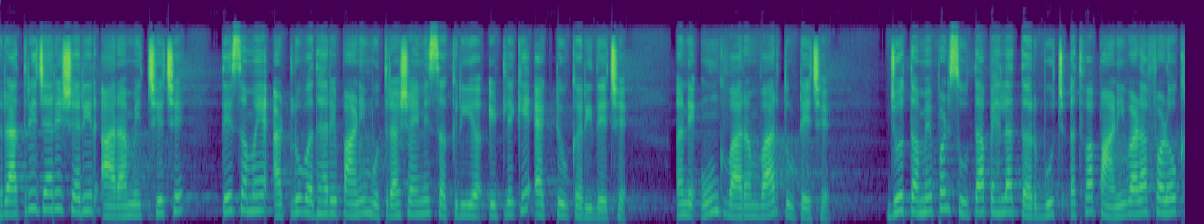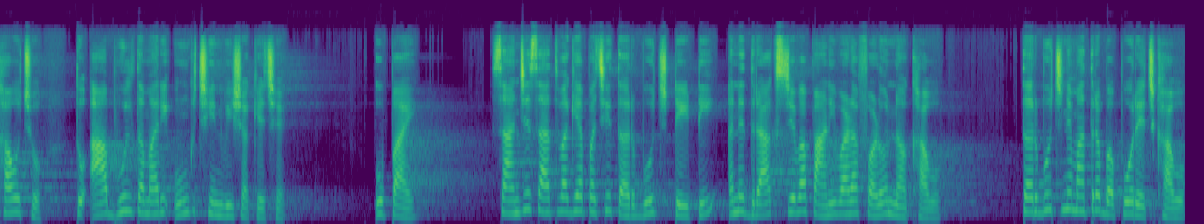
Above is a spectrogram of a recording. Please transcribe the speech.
રાત્રે જ્યારે શરીર આરામ ઈચ્છે છે તે સમયે આટલું વધારે પાણી મૂત્રાશયને સક્રિય એટલે કે એક્ટિવ કરી દે છે અને ઊંઘ વારંવાર તૂટે છે. જો તમે પણ સૂતા પહેલાં તરબૂચ અથવા પાણીવાળા ફળો ખાઓ છો, તો આ ભૂલ તમારી ઊંઘ છીનવી શકે છે. ઉપાય. સાંજે સાત વાગ્યા પછી તરબૂચ, ટેટી અને દ્રાક્ષ જેવા પાણીવાળા ફળો ન ખાવો. તરબૂચને માત્ર બપોરે જ ખાવો,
